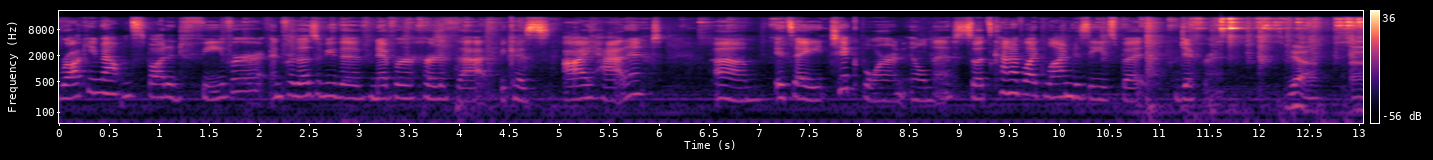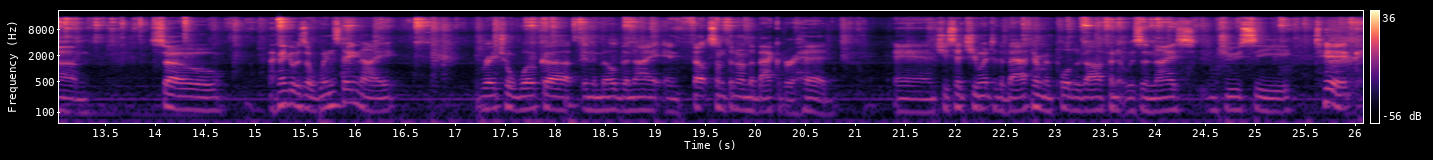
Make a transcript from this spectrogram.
Rocky Mountain Spotted Fever. And for those of you that have never heard of that, because I hadn't, um, it's a tick borne illness. So it's kind of like Lyme disease, but different. Yeah. Um, so I think it was a Wednesday night. Rachael woke up in the middle of the night and felt something on the back of her head. And she said she went to the bathroom and pulled it off, and it was a nice, juicy tick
